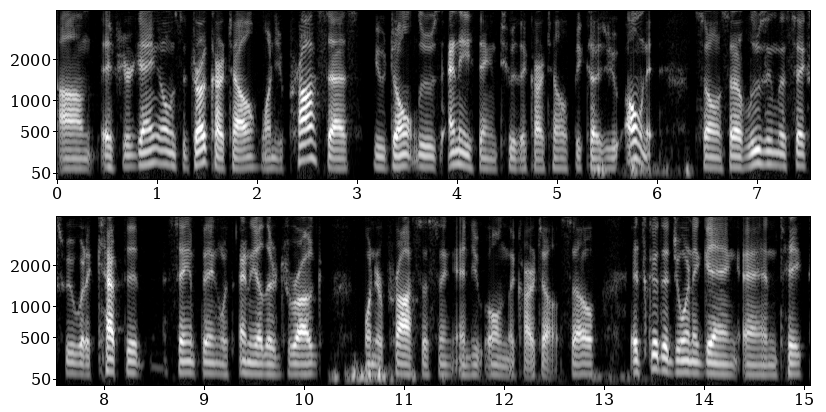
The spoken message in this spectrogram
Um, if your gang owns the drug cartel, when you process, you don't lose anything to the cartel because you own it. So instead of losing the six, we would have kept it. Same thing with any other drug. when you're processing and you own the cartel. So it's good to join a gang and take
